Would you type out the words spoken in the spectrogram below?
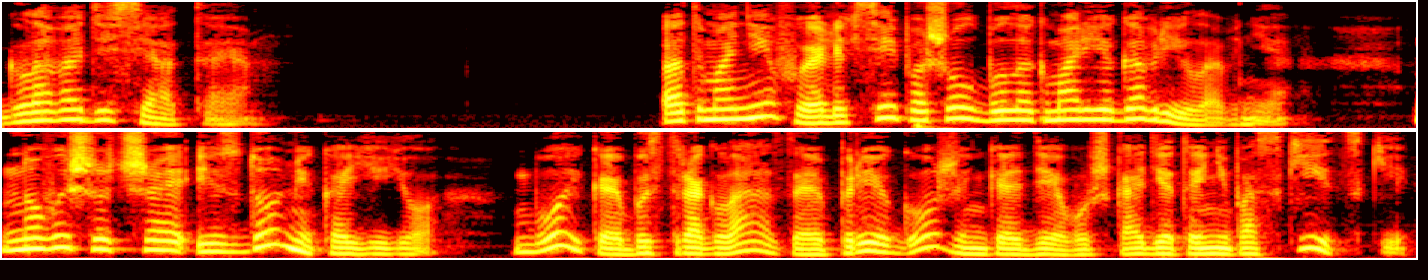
Глава десятая От Манефы Алексей пошел было к Марье Гавриловне, но вышедшая из домика ее, бойкая, быстроглазая, пригоженькая девушка, одетая не по-скидски,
